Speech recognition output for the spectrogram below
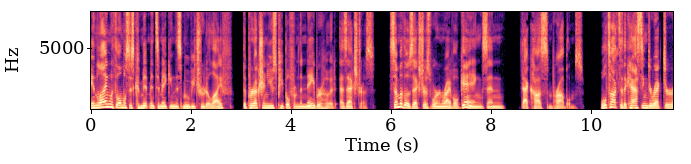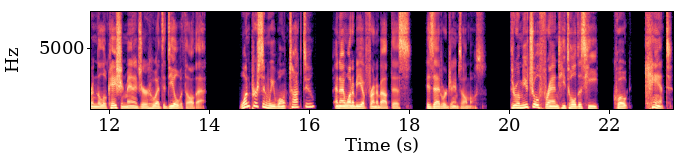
In line with Olmos's commitment to making this movie true to life, the production used people from the neighborhood as extras. Some of those extras were in rival gangs, and that caused some problems. We'll talk to the casting director and the location manager who had to deal with all that. One person we won't talk to, and I want to be upfront about this, is Edward James Olmos. Through a mutual friend, he told us he, quote, can't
